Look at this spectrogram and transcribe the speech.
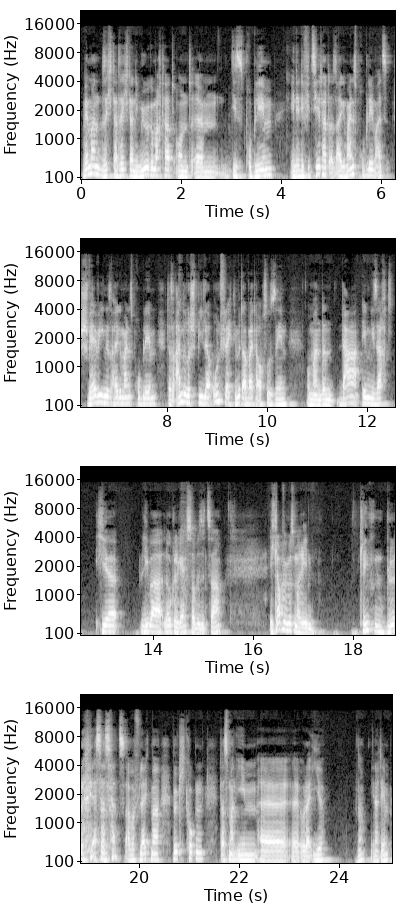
wenn man sich tatsächlich dann die Mühe gemacht hat und ähm, dieses Problem identifiziert hat als allgemeines Problem, als schwerwiegendes allgemeines Problem, das andere Spieler und vielleicht die Mitarbeiter auch so sehen und man dann da irgendwie sagt, hier, lieber Local Game Store Besitzer, ich glaube, wir müssen mal reden. Klingt ein blöder erster Satz, aber vielleicht mal wirklich gucken, dass man ihm äh, äh, oder ihr, ne, je nachdem,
